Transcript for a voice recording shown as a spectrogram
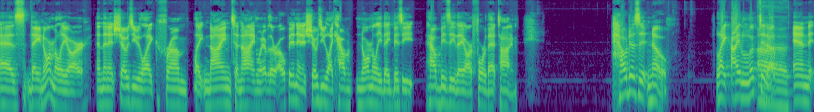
as they normally are. And then it shows you like from like 9 to 9 whenever they're open and it shows you like how normally they busy how busy they are for that time. How does it know like i looked it up Uh, and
